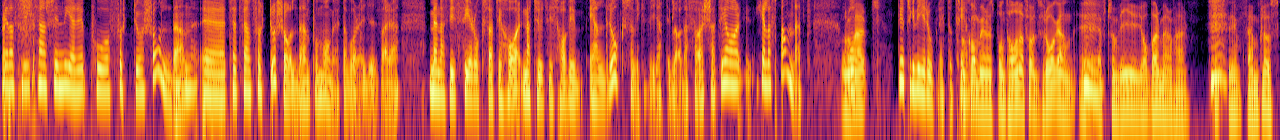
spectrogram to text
Medan vi kanske är nere på 40-årsåldern, eh, 35-40-årsåldern på många av våra givare. Men att vi ser också att vi har, naturligtvis har vi äldre också, vilket vi är jätteglada för. Så att vi har hela spannet. Och de här, och det tycker vi är roligt och då trevligt. kommer ju den spontana följdfrågan eh, Mm. eftersom vi jobbar med de här 65 plus.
